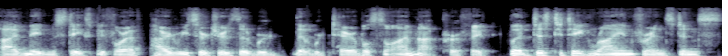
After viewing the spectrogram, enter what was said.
I've made mistakes before. I've hired researchers that were that were terrible, so I'm not perfect. But just to take Ryan for instance,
